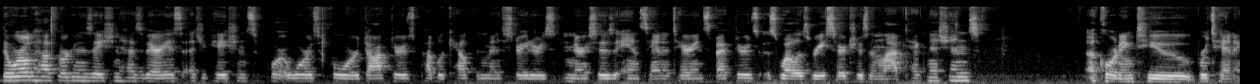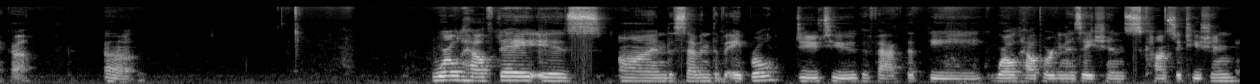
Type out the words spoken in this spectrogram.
the World Health Organization has various education support awards for doctors, public health administrators, nurses, and sanitary inspectors, as well as researchers and lab technicians, according to Britannica. Uh, World Health Day is on the 7th of April due to the fact that the World Health Organization's constitution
